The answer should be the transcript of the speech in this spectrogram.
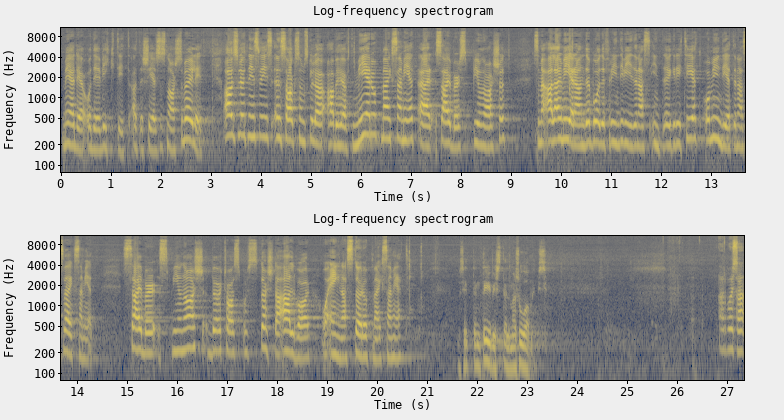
med det och det är viktigt att det sker så snart som möjligt. Avslutningsvis, en sak som skulle ha behövt mer uppmärksamhet är cyberspionaget som är alarmerande både för individernas integritet och myndigheternas verksamhet. Cyberspionage bör tas på största allvar och ägnas större uppmärksamhet. Sitten tiivistelmä suomeksi. Arvoisa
